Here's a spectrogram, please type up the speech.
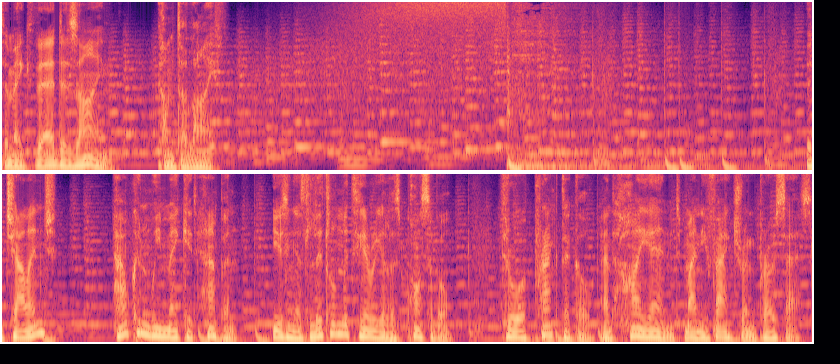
to make their design come to life. The challenge? How can we make it happen using as little material as possible through a practical and high-end manufacturing process?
